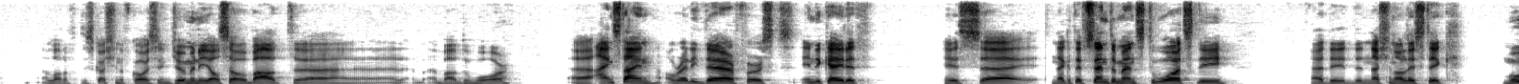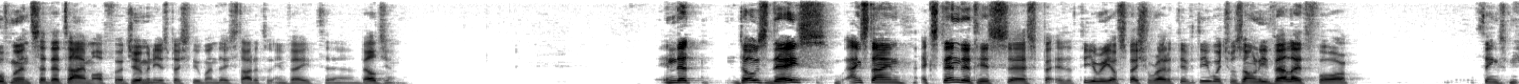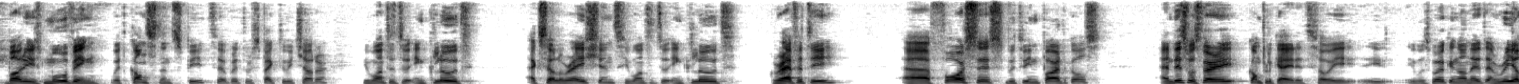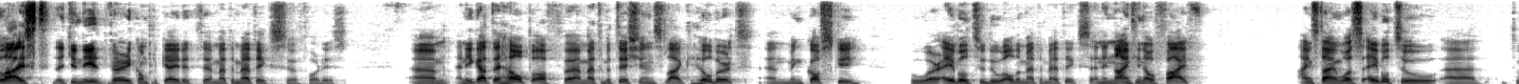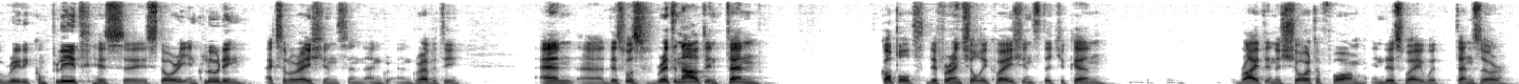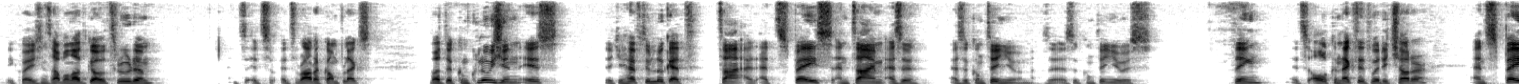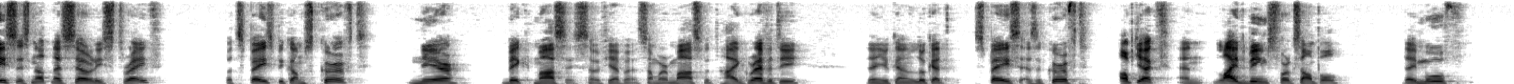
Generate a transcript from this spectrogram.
a lot of discussion, of course, in Germany also about uh, about the war. Uh, Einstein already there first indicated his uh, negative sentiments towards the, the, the nationalistic movements at that time of uh, Germany, especially when they started to invade uh, Belgium. In that those days, Einstein extended his uh, theory of special relativity, which was only valid for things, bodies moving with constant speed uh, with respect to each other. He wanted to include accelerations. He wanted to include gravity, uh, forces between particles. And this was very complicated. So he, he, he, was working on it and realized that you need very complicated uh, mathematics uh, for this. Um, and he got the help of uh, mathematicians like Hilbert and Minkowski, who were able to do all the mathematics. And in 1905, Einstein was able to, uh, to really complete his, uh, his, story, including accelerations and, and, and gravity. And uh, this was written out in 10 coupled differential equations that you can write in a shorter form in this way with tensor equations. I will not go through them. It's, it's, it's rather complex. But the conclusion is that you have to look at, at space and time as a, as a continuum, as a, as a continuous thing. It's all connected with each other. And space is not necessarily straight, but space becomes curved near big masses. So if you have a, somewhere mass with high gravity, then you can look at space as a curved object, and light beams, for example, they move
